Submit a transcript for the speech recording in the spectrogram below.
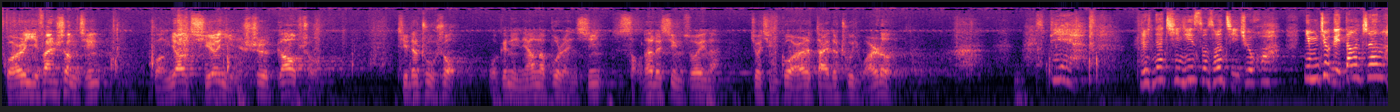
果儿一番盛情，广邀奇人隐士高手，替他祝寿。我跟你娘呢不忍心扫他的兴，所以呢就请过儿带他出去玩乐。爹，人家轻轻松松几句话，你们就给当真了？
